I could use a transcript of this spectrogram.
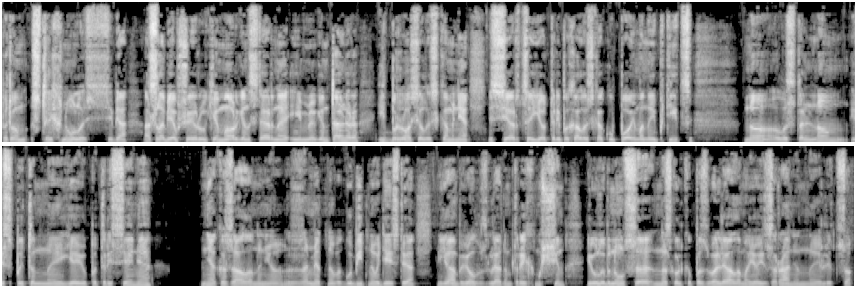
потом стряхнула с себя ослабевшие руки Моргенстерна и Мюгентальнера и бросилась ко мне. Сердце ее трепыхалось, как у пойманной птицы, но в остальном испытанное ею потрясение — не оказало на нее заметного губительного действия. Я обвел взглядом троих мужчин и улыбнулся, насколько позволяло мое израненное лицо.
